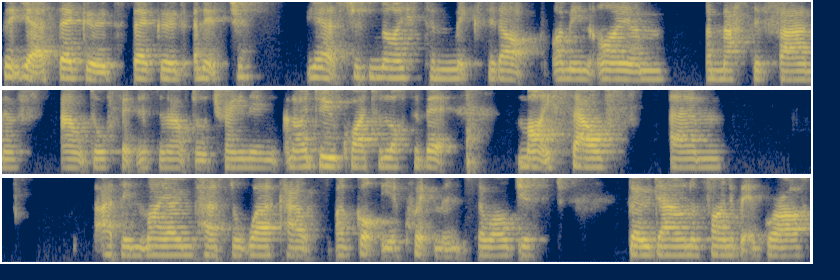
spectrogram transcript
but yeah, they're good. They're good, and it's just yeah, it's just nice to mix it up. I mean, I am a massive fan of outdoor fitness and outdoor training, and I do quite a lot of it myself. Um, as in my own personal workouts, I've got the equipment, so I'll just go down and find a bit of grass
